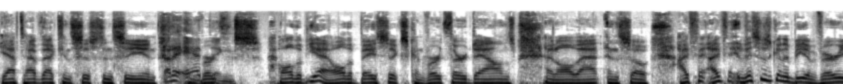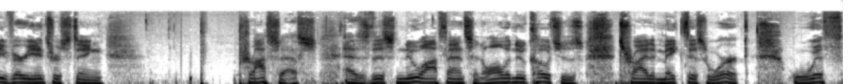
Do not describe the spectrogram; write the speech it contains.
you have to have that consistency and got to add things. All the yeah, all the basics, convert third downs, and all that. And so I think I think this is going to be a very very interesting process as this new offense and all the new coaches try to make this work with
